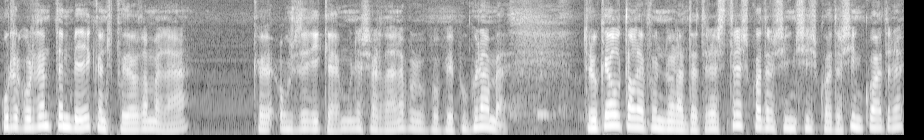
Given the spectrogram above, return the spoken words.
Us recordem també que ens podeu demanar que us dediquem una sardana per un proper programa. Truqueu al telèfon 93 345 6454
